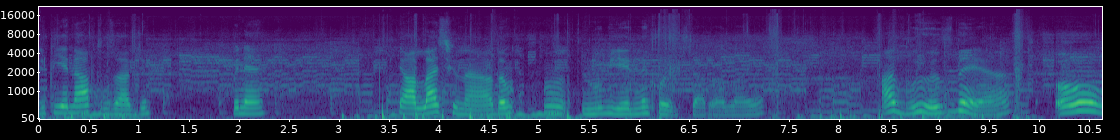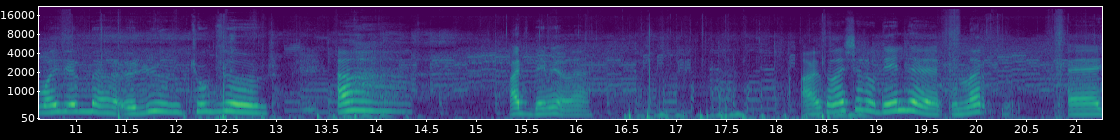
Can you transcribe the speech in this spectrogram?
Filipi'ye ne yaptınız abicim? Bu ne? Ya Allah aşkına adam bu bir yerine koymuşlar vallahi. ya. Abi bu hız ne ya? Oo vay canına ölüyorum çok zor. Ah. Hadi demiyorum ha. Arkadaşlar o değil de bunlar eee,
